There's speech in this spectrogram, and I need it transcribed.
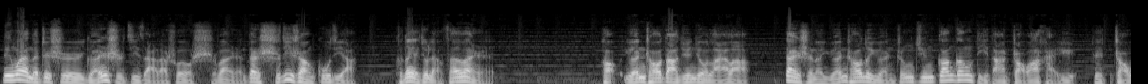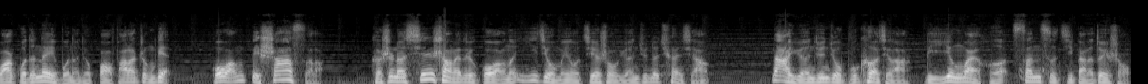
另外呢，这是原始记载了说有十万人，但实际上估计啊，可能也就两三万人。好，元朝大军就来了啊。但是呢，元朝的远征军刚刚抵达爪哇海域，这爪哇国的内部呢就爆发了政变，国王被杀死了。可是呢，新上来的这个国王呢，依旧没有接受元军的劝降。那元军就不客气了，里应外合，三次击败了对手，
